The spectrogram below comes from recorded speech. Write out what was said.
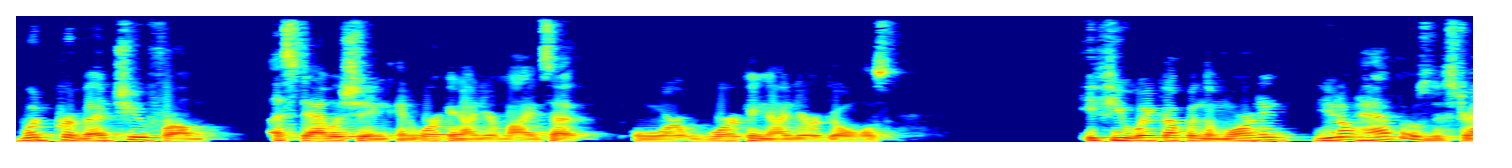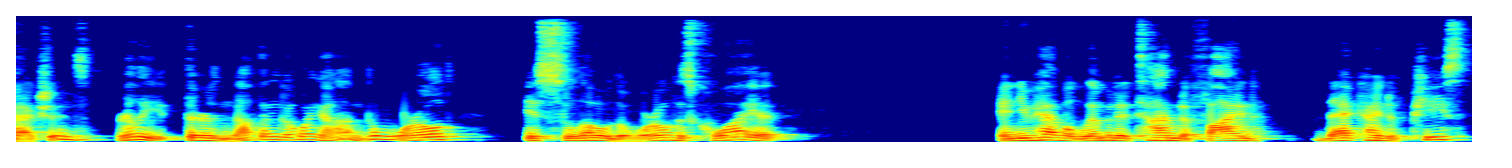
would prevent you from establishing and working on your mindset or working on your goals. If you wake up in the morning, you don't have those distractions. Really, there's nothing going on. The world is slow. The world is quiet. And you have a limited time to find that kind of peace.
